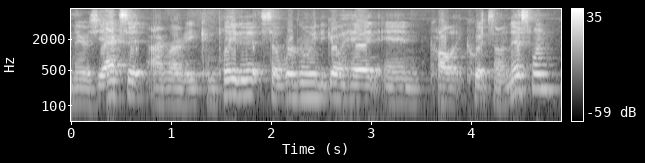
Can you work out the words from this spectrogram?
And there's the exit. I've already completed it, so we're going to go ahead and call it quits on this one.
